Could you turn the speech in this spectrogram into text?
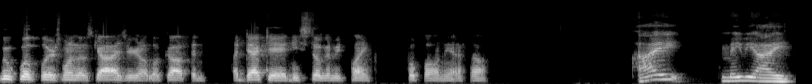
Luke Wypler is one of those guys you're going to look up in a decade, and he's still going to be playing football in the NFL. I maybe I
